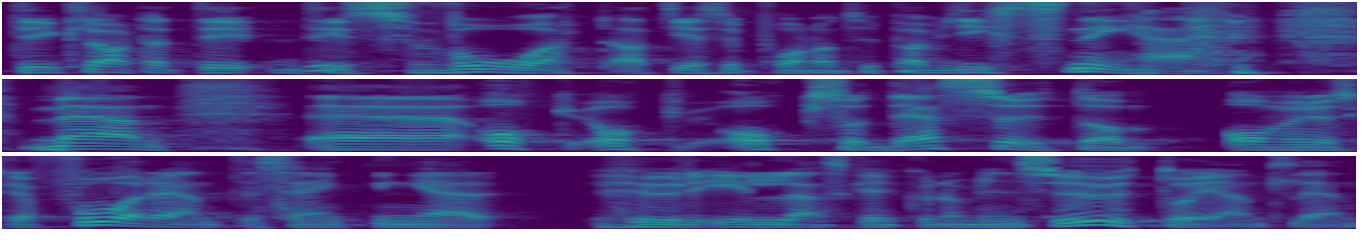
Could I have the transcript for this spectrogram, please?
det är klart att det, det, är svårt att ge sig på någon typ av gissning här. Men, eh, och, och också dessutom, om vi nu ska få räntesänkningar hur illa ska ekonomin se ut då egentligen?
